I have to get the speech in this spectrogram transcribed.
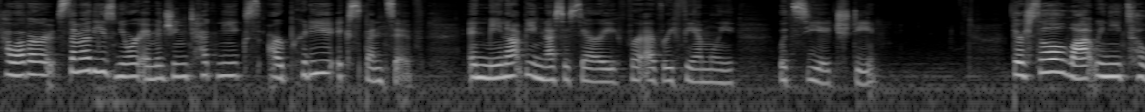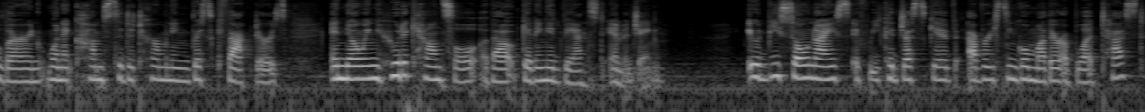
However, some of these newer imaging techniques are pretty expensive and may not be necessary for every family with CHD. There's still a lot we need to learn when it comes to determining risk factors and knowing who to counsel about getting advanced imaging. It would be so nice if we could just give every single mother a blood test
